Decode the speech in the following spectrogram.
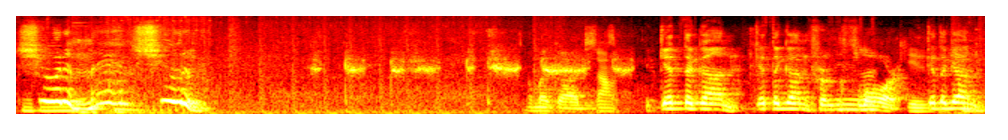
Shoot him, man! Shoot him! Oh my god. No. Get the gun! Get the gun from the floor! Get the gun!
